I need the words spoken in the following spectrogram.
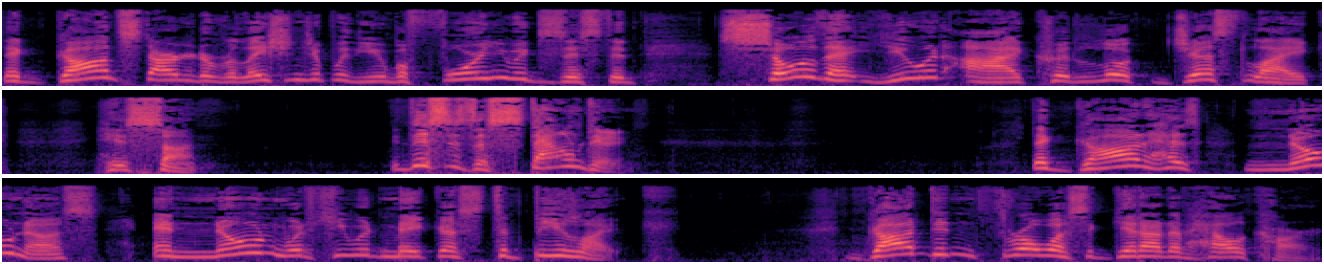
That God started a relationship with you before you existed so that you and I could look just like his son. This is astounding. That God has known us and known what he would make us to be like. God didn't throw us a get out of hell card.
